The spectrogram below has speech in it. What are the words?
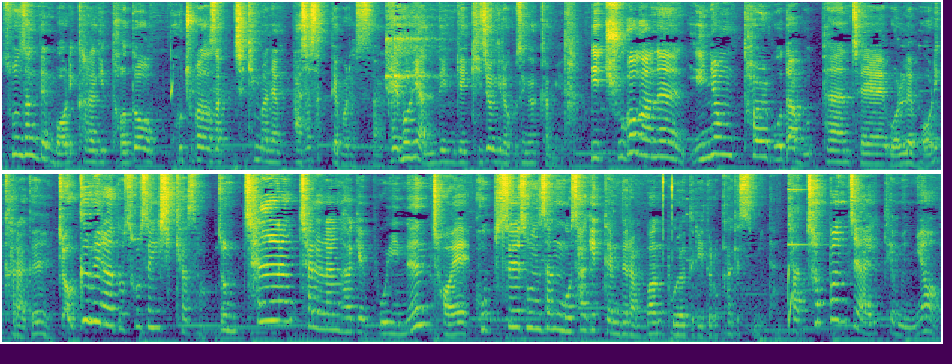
손상된 머리카락이 더더욱 고추바사삭 치킨 마냥 바사삭 돼버렸어요. 대머리 안 된 게 기적이라고 생각합니다. 이 죽어가는 인형털보다 못한 제 원래 머리카락을 조금이라도 소생시켜서 좀 찰랑찰랑하게 보이는 저의 곱슬 손상모 사기템들 한번 보여드리도록 하겠습니다. 자, 첫 번째 아이템은요.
